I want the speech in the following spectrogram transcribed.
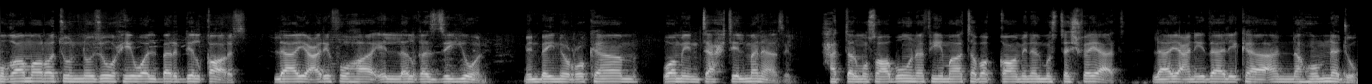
مغامرة النزوح والبرد القارس لا يعرفها إلا الغزيون من بين الركام ومن تحت المنازل. حتى المصابون فيما تبقى من المستشفيات لا يعني ذلك أنهم نجوا.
